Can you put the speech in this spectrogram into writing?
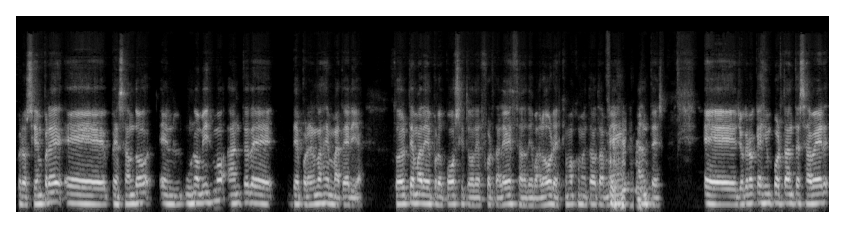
pero siempre eh, pensando en uno mismo antes de, ponernos en materia. Todo el tema de propósito, de fortaleza, de valores que hemos comentado también antes. yo creo que es importante saber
